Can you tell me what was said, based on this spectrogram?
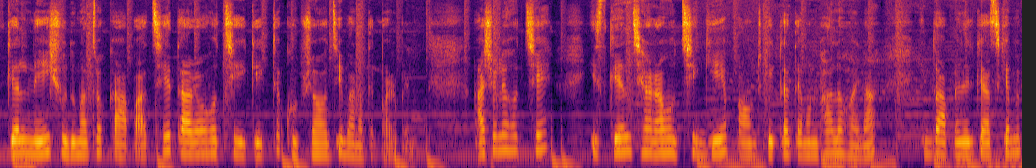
স্কেল নেই, শুধুমাত্র কাপ আছে তারাও হচ্ছে এই কেকটা খুব সহজেই বানাতে পারবেন। আসলে হচ্ছে স্কেল ছাড়া হচ্ছে গিয়ে পাউন্ড কেকটা তেমন ভালো হয় না, কিন্তু আপনাদেরকে আজকে আমি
